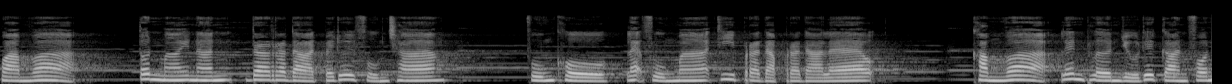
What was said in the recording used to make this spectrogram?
ความว่า ต้นไม้นั้น ดารดาษไปด้วยฝูงช้าง ฝูงโคและฝูงม้าที่ประดับประดาแล้วคำว่าเล่นเพลินอยู่ด้วยการฟ้อน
